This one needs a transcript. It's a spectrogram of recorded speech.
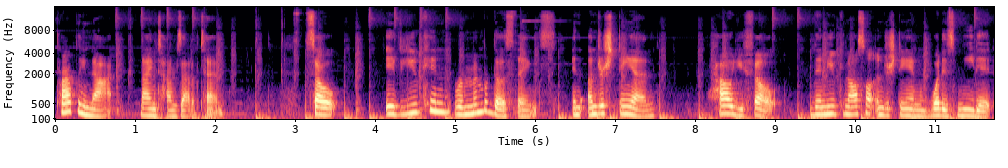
Probably not, nine times out of 10. So, if you can remember those things and understand how you felt, then you can also understand what is needed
